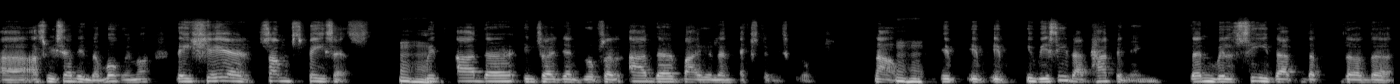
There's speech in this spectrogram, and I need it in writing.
uh, as we said in the book, you know, they share some spaces mm-hmm. with other insurgent groups or other violent extremist groups. Now, mm-hmm. if, if, if, if we see that happening, then we'll see that the, the, the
